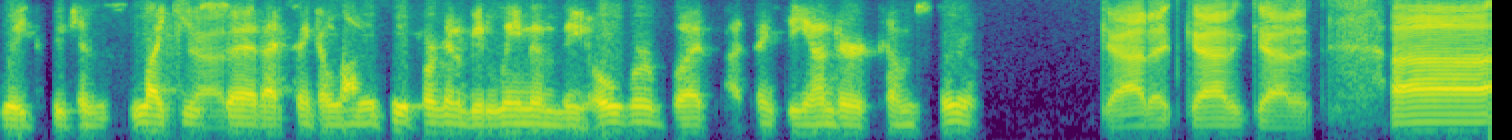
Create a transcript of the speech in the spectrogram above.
week because, like you Got it. said, I think a lot of people are going to be leaning the over, but I think the under comes through. Got it. Got it. Got it. Uh,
